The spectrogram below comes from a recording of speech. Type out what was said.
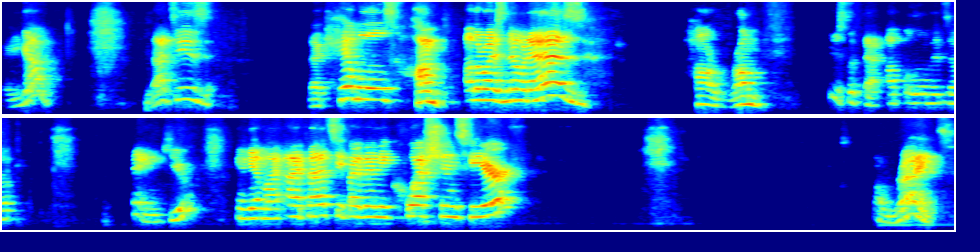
There you go. That is the camel's hump, otherwise known as harumph. Just lift that up a little bit, Zoe. Thank you. I'm Gonna get my iPad, see if I have any questions here. All right.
